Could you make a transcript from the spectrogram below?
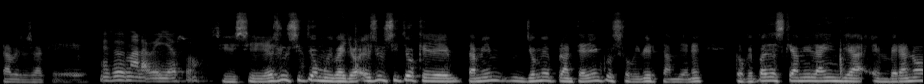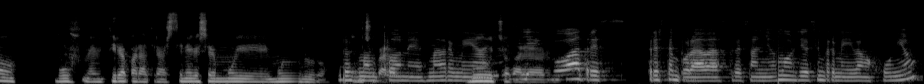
¿sabes? O sea que... Eso es maravilloso. Sí, sí, es un sitio muy bello. Es un sitio que también yo me plantearía incluso vivir también, ¿eh? Lo que pasa es que a mí la India en verano... Uf, me tira para atrás, tiene que ser muy, muy duro. Los monzones, madre mía. Mucho calor. Llegó a tres, tres temporadas, tres años. Yo siempre me iba en junio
